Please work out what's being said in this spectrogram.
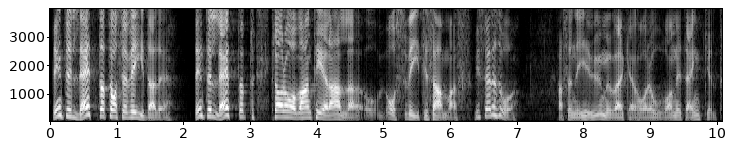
Det är inte lätt att ta sig vidare. Det är inte lätt att klara av att hantera alla oss vi tillsammans. Visst är det så? Alltså ni i Umeå verkar ha det ovanligt enkelt.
